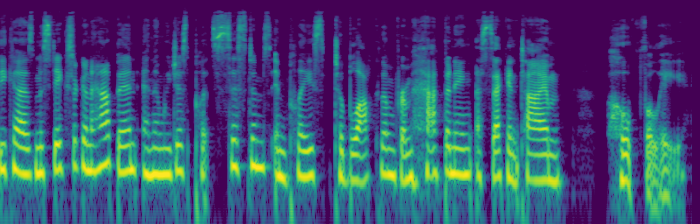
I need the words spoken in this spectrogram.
because mistakes are going to happen. And then we just put systems in place to block them from happening a second time, hopefully.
